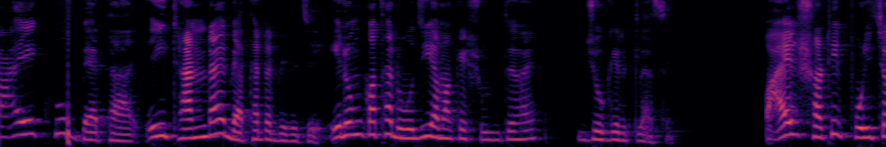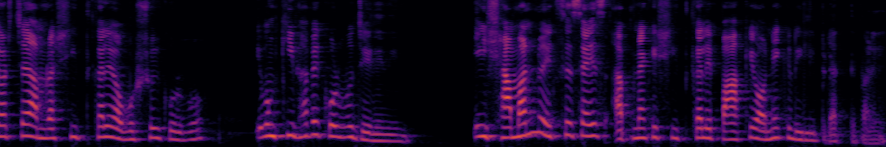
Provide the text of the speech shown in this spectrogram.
পায়ে খুব ব্যথা, এই ঠান্ডায় ব্যথাটা বেড়েছে। এরম কথা রোজই আমাকে শুনতে হয় যোগের ক্লাসে। পায়ের সঠিক পরিচর্যা আমরা শীতকালে অবশ্যই করব এবং কীভাবে করব জেনে নিন। এই সামান্য এক্সারসাইজ আপনাকে শীতকালে পাকে অনেক রিলিফ রাখতে পারে।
